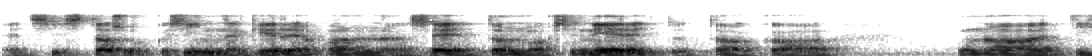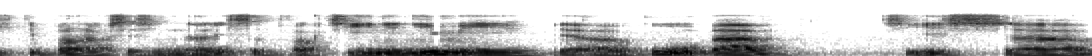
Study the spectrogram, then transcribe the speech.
et siis tasub ka sinna kirja panna see, et on vaktsineeritud, aga kuna tihti pannakse sinna lihtsalt vaktsiini nimi ja kuupäev, siis äh,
